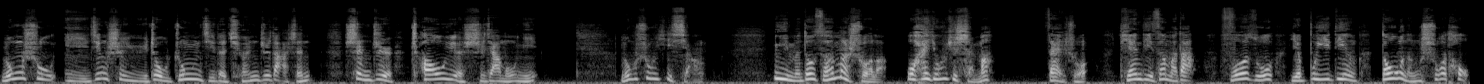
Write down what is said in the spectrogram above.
龙树已经是宇宙终极的全知大神，甚至超越释迦牟尼。龙树一想，你们都这么说了，我还犹豫什么？再说天地这么大，佛祖也不一定都能说透，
